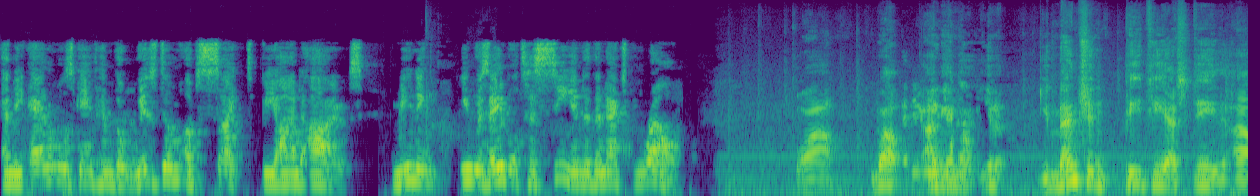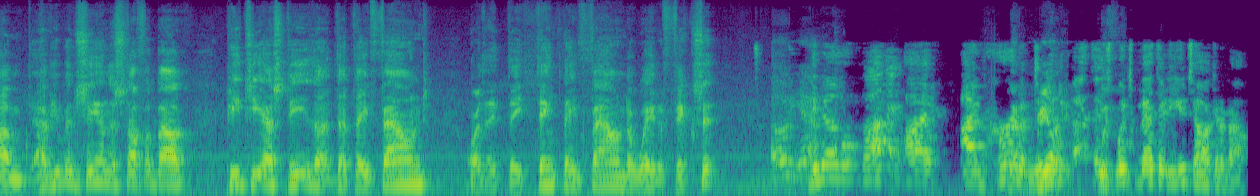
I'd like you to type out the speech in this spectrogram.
and the animals gave him the wisdom of sight beyond eyes meaning he was able to see into the next realm Wow. Well, I you mean, go. you know, you mentioned PTSD. Um, have you been seeing the stuff about PTSD that, that they found or that they think they found a way to fix it? oh yeah. you know I, I i've heard Yeah, of different really? methods With- which method are you talking about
